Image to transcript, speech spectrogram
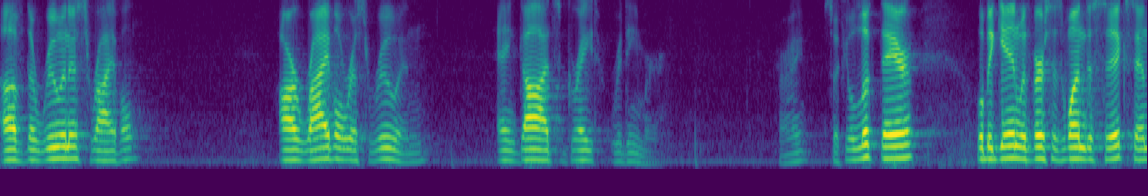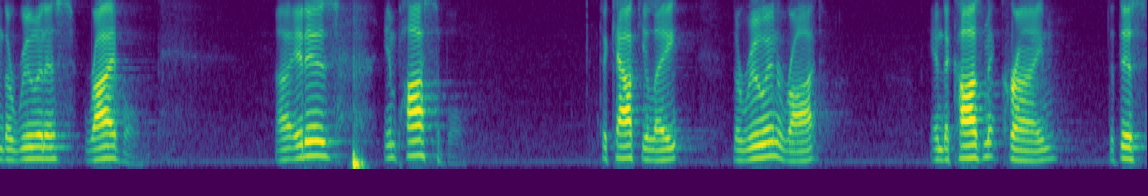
of the ruinous rival our rivalrous ruin, and God's great Redeemer. All right? So if you'll look there, we'll begin with verses 1 to 6 and the ruinous rival. Uh, it is impossible to calculate the ruin wrought and the cosmic crime that this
